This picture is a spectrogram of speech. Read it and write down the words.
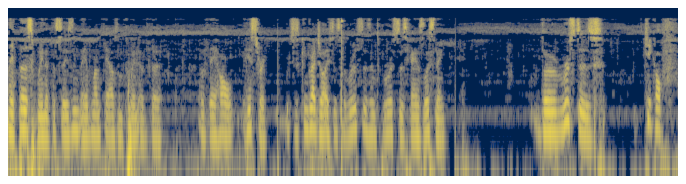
Their first win of the season, their 1000th win of the of their whole history, which is congratulations to the Roosters and to the Roosters fans listening. The Roosters kick off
